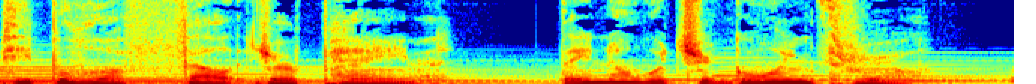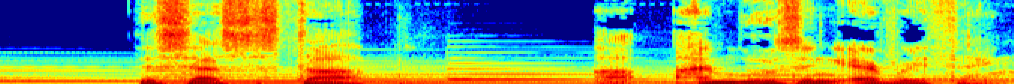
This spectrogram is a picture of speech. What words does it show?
People who have felt your pain. They know what you're going through. This has to stop. I, I'm losing everything.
